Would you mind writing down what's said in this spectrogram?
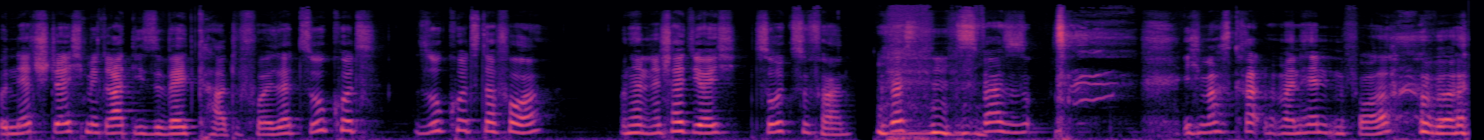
Und jetzt stelle ich mir gerade diese Weltkarte vor. Ihr seid so kurz, so kurz davor. Und dann entscheidet ihr euch, zurückzufahren. Das, das war so. ich mache es gerade mit meinen Händen vor, aber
